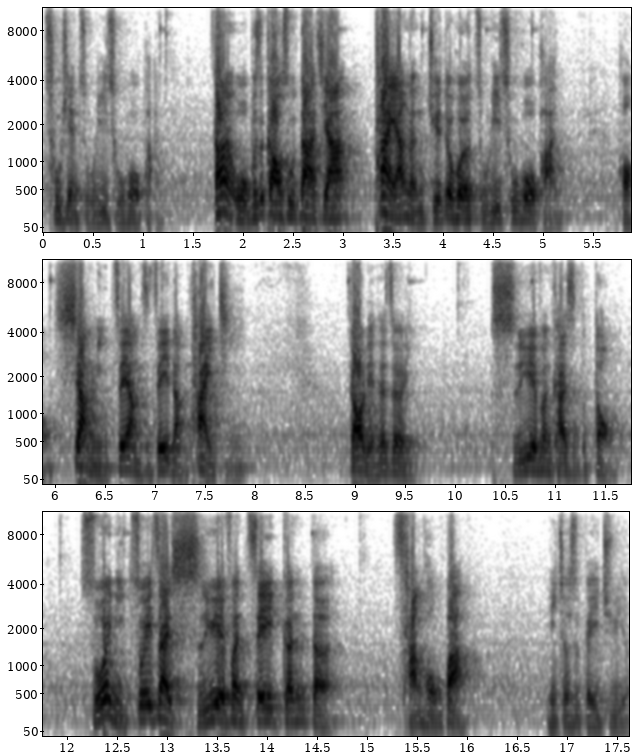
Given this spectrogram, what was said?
出现主力出货盘。当然，我不是告诉大家太阳能绝对会有主力出货盘。好，像你这样子这一档太极，高点在这里，十月份开始不动，所以你追在十月份这一根的长红棒，你就是悲剧了。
